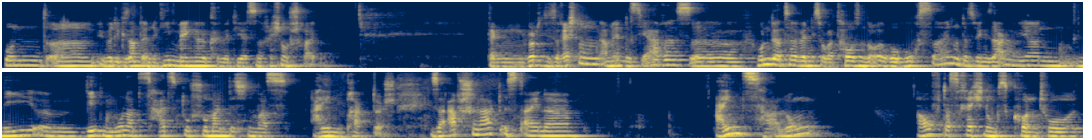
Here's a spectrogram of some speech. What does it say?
Und äh, über die gesamte Energiemenge können wir dir jetzt eine Rechnung schreiben. Dann würde diese Rechnung am Ende des Jahres äh, Hunderte, wenn nicht sogar Tausende Euro hoch sein. Und deswegen sagen wir, nee, ähm, jeden Monat zahlst du schon mal ein bisschen was ein praktisch. Dieser Abschlag ist eine Einzahlung auf das Rechnungskonto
